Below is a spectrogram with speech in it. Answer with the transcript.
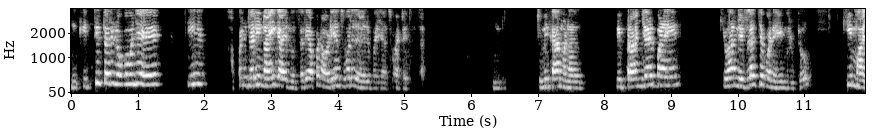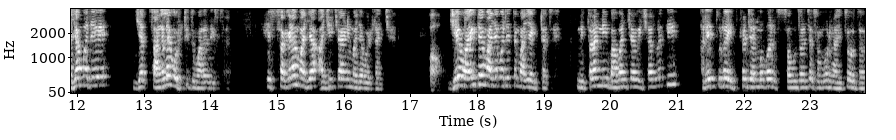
कितीतरी लोक म्हणजे हे की आपण जरी नाही गायलो तरी आपण ऑडियन्समध्ये जायला पाहिजे असं वाटायचं त्यांना. हम्म. तुम्ही काय म्हणाल? मी प्रांजळपणे किंवा निर्लज्जपणे हे म्हणतो की माझ्यामध्ये ज्या चांगल्या गोष्टी तुम्हाला दिसतात हे सगळ्या माझ्या आजीच्या आणि माझ्या वडिलांच्या. जे वाईट आहे माझ्यामध्ये ते माझ्या एकट्याच आहे. मित्रांनी बाबांच्या विचारलं की अरे तुला इतकं जन्मभर समुद्राच्या समोर राहायचं होतं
